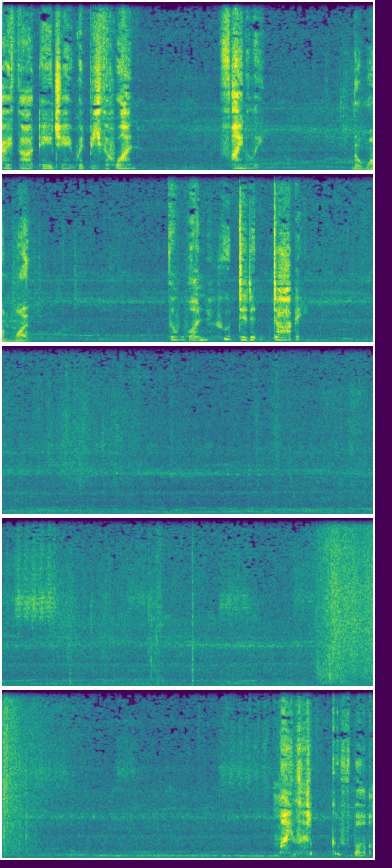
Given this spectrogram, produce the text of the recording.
I thought Would be the one. Finally, The one what? the one who didn't die. My little goofball.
